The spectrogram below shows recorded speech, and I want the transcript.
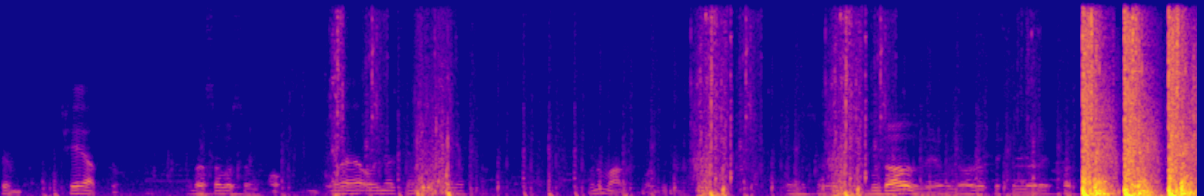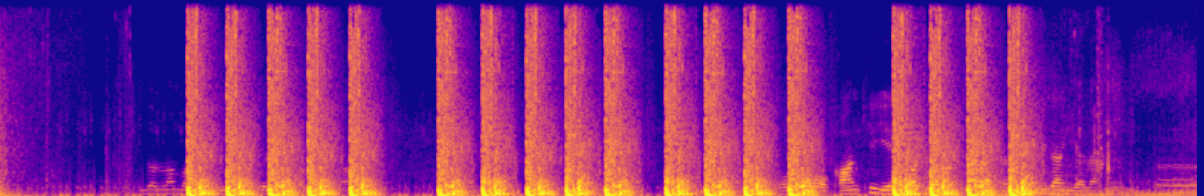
koyayım. Şey yaptım. Basa basa mı? O, o oynarken şey yaptım. Bunu mu? Hangisini alalım? Bu daha hızlı ya. Bunu alıp da şunları bak. Dur lan bak. bir modeli yapalım. Oo kanki yeni body'ye baksana. Tabii gelen. Aa,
